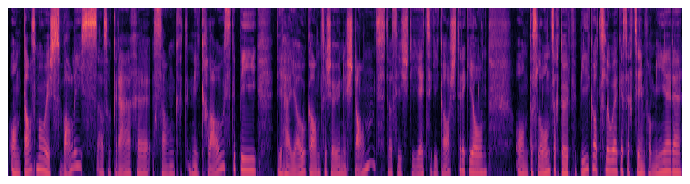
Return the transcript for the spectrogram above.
Und das Mal ist das Wallis, also Grächen St. Niklaus dabei. Die haben auch einen ganz schönen Stand. Das ist die jetzige Gastregion. Und es lohnt sich, dort vorbeizuschauen, sich zu informieren.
